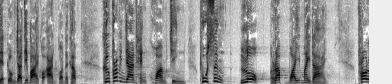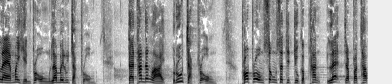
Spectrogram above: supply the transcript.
17ผมจะอธิบายเขาอ่านก่อนนะครับ คือพระวิญญาณแห่งความจริง ผู้ซึ่งโลกรับไว้ไม่ได้ เพราะแลไม่เห็นพระองค์และไม่รู้จักพระองค์ แต่ท่านทั้งหลายรู้จักพระองค์ เพราะพระองค์ทรงสถิตอยู่กับท่าน และจะประทับ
